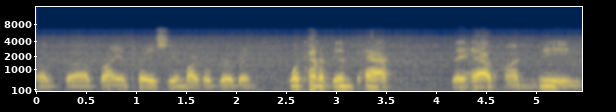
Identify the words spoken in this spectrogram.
of uh, Brian Tracy and Michael Gerber, what kind of impact they have on me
